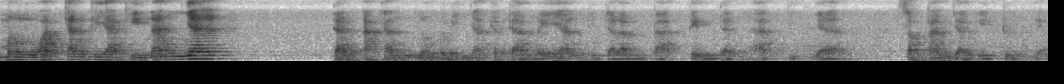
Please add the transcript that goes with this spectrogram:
menguatkan keyakinannya, dan akan memberinya kedamaian di dalam batin dan hatinya sepanjang hidupnya.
